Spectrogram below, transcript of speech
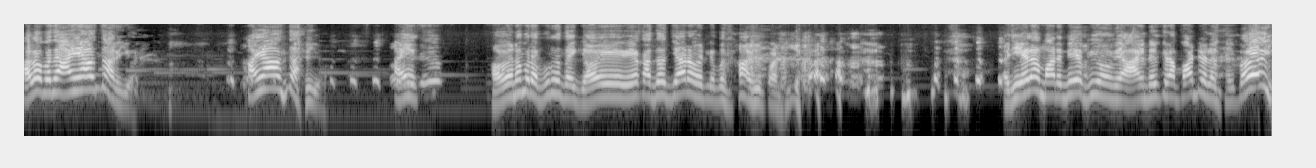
હાલો, બધા અહીંયા આવતા રહ્યો. અહીંયા આવતા રહ્યો. અહીંયા હવે નંબર પૂરો થઈ ગયો. હવે એકાદો જારો એટલે બધા આવી પડી હજી એલા મારે બે પીવો આ નીકળ્યા પાટેલા થઈ ભાઈ!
